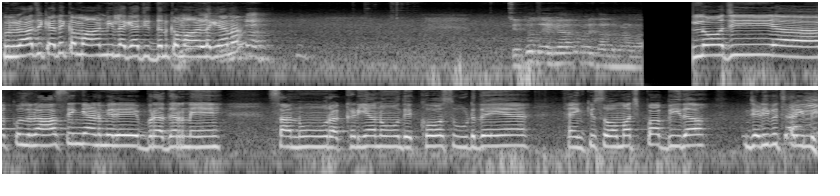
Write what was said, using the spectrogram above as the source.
ਕੁਲਰਾਜ ਕਹਿੰਦੇ ਕਮਾਨ ਨਹੀਂ ਲੱਗਿਆ ਜਿੱਦਨ ਕਮਾਨ ਲੱਗਿਆ ਨਾ। ਸਿੱਧੂ ਦੇਖਿਆ ਤੂੰ ਮੇਰੇ ਦੰਦ ਬਣਵਾ। ਲੋ ਜੀ ਕੁਲਰਾਜ ਸਿੰਘ ਐਂਡ ਮੇਰੇ ਬ੍ਰਦਰ ਨੇ ਸਾਨੂੰ ਰੱਖੜੀਆਂ ਨੂੰ ਦੇਖੋ ਸੂਟ ਦੇ ਆ ਥੈਂਕ ਯੂ ਸੋ ਮਚ ਭਾਬੀ ਦਾ ਜਿਹੜੀ ਵਿਚਾਰੀ ਲਈ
